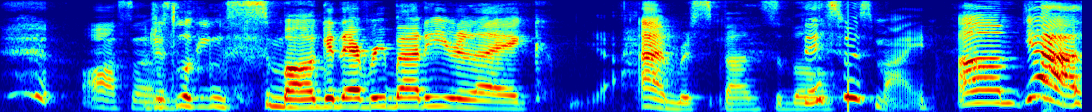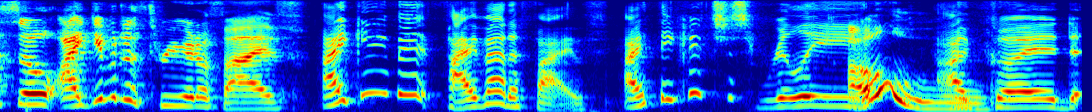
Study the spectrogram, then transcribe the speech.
awesome. Just looking smug at everybody, you're like, Yeah. I'm responsible. This was mine. um, yeah, so I give it a three out of five. I gave it five out of five. I think it's just really Oh. a good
